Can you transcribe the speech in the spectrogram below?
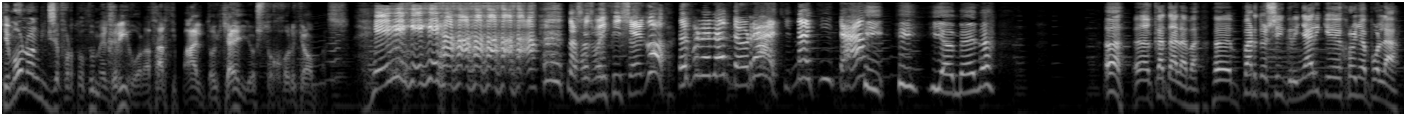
Και μόνο αν την ξεφορτωθούμε γρήγορα θα έρθει πάλι το γέλιο στο χωριό μας. Να σας βοηθήσω εγώ. Έφερα ένα δωράκι. Να κοίτα. Ε, ε, Για μένα. Α, ε, κατάλαβα. Ε, πάρ το συγκρινιάρι και χρόνια πολλά.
